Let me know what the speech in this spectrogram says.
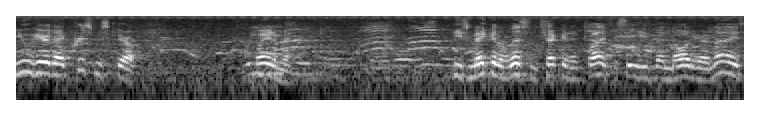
you hear that Christmas carol, Wait a minute. he's making a list and checking it twice to see he's been naughty or nice.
